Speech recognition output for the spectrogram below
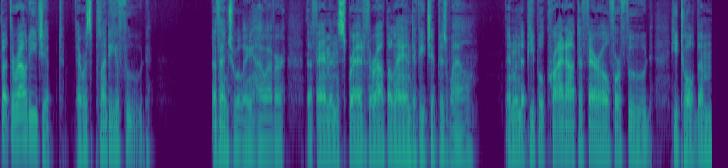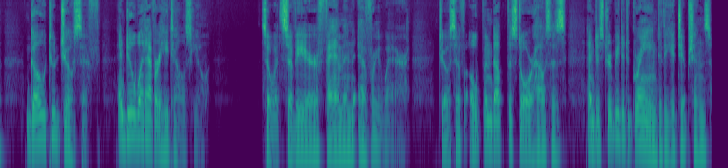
but throughout Egypt there was plenty of food. Eventually, however, the famine spread throughout the land of Egypt as well. And when the people cried out to Pharaoh for food, he told them, Go to Joseph, and do whatever he tells you. So with severe famine everywhere, Joseph opened up the storehouses and distributed grain to the Egyptians,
